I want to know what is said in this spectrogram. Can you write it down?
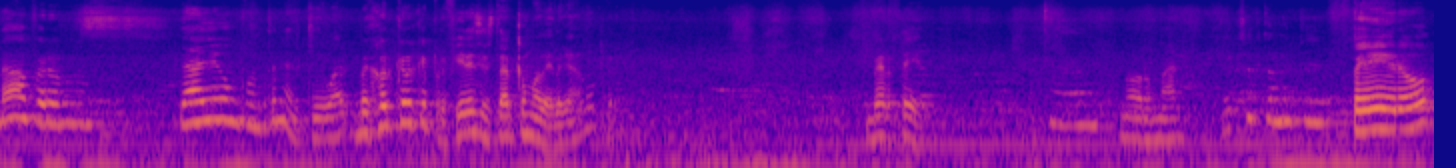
No, pero pues, ya llega un punto en el que igual, mejor creo que prefieres estar como delgado, pero verte normal. Exactamente. Pero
